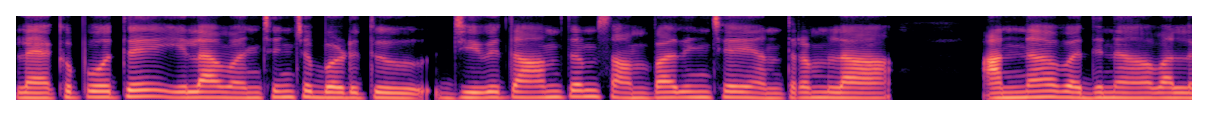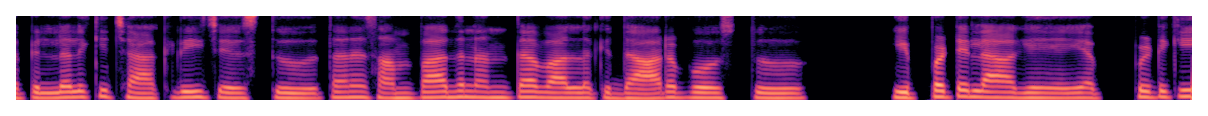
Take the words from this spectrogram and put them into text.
లేకపోతే ఇలా వంచించబడుతూ జీవితాంతం సంపాదించే యంత్రంలా అన్నా వదిన వాళ్ళ పిల్లలకి చాకిరీ చేస్తూ తన సంపాదనంతా వాళ్ళకి దారపోస్తూ ఇప్పటిలాగే ఎప్పటికీ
